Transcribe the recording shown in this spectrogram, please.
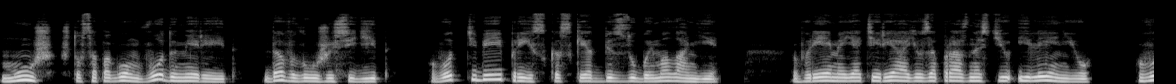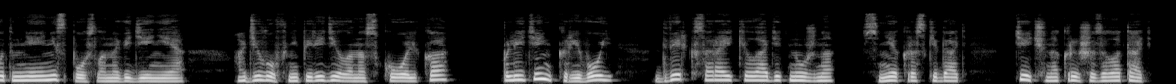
Муж, что сапогом воду меряет, да в луже сидит. Вот тебе и присказки от беззубой маланьи. Время я теряю за праздностью и ленью, вот мне и не спослано видение, а делов не переделано сколько. Плетень кривой, дверь к сарайке ладить нужно, снег раскидать, течь на крыше залатать.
